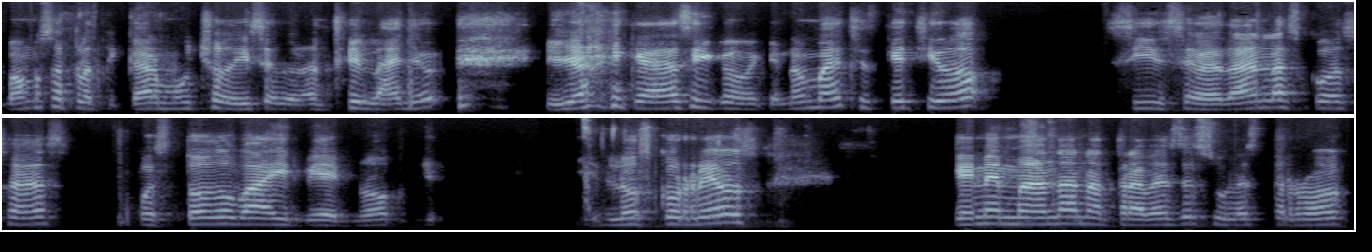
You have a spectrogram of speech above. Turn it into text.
vamos a platicar mucho, dice, durante el año. Y yo me quedé así como que no manches, qué chido. Si se dan las cosas, pues todo va a ir bien, ¿no? Los correos que me mandan a través de Sureste Rock,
